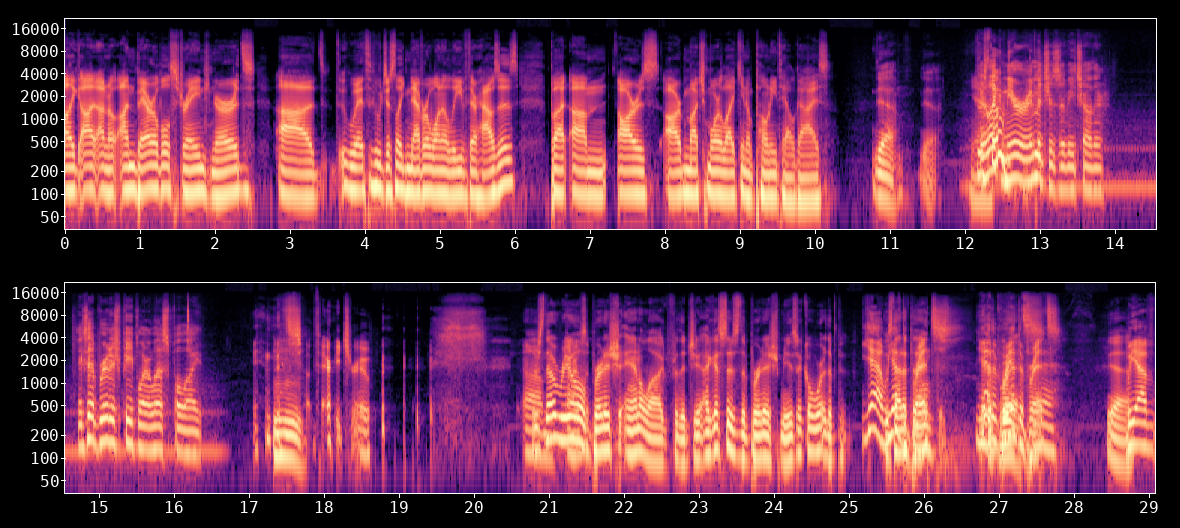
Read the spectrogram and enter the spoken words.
like I, I don't know unbearable strange nerds uh, with who just like never want to leave their houses, but um, ours are much more like you know ponytail guys. yeah, yeah. Yeah. They're like no- mirror images of each other. Except British people are less polite. It's very true. There's Um, no real ours- British analog for the. I guess there's the British Music Award. The, Yeah, we have the? Brits. Yeah, Yeah, the the we have the Brits. Brits. yeah, We have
